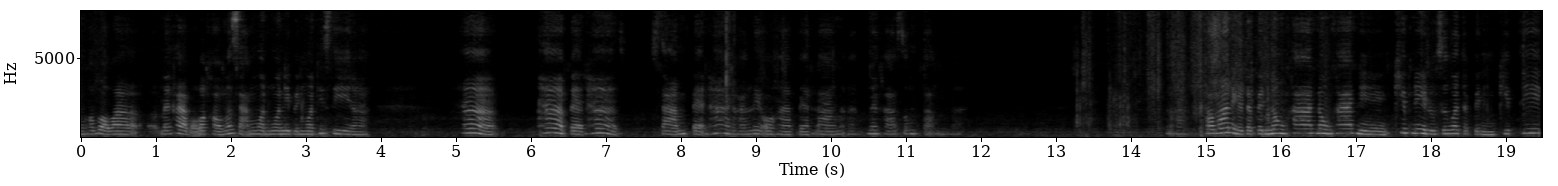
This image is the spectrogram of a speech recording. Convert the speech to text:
ำเขาบอกว่าแม่ค้าบอกว่าเขามาสามงวดงวดนี้เป็นงวดที่สี่นะคะ ห้าห้าแปดห้าสามแปดห้านะคะเลขออกหาแปดลางนะคะ แม่ค้าส้มตำนะนะคะต่อมาเนี่ก็จะเป็นน้องคาดน้องคาดนี่คลิปนี้รู้สึกว่าจะเป็นคลิปที่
